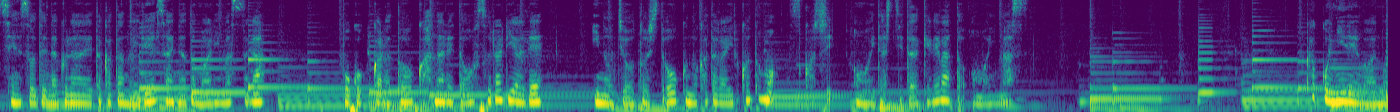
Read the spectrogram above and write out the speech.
戦争で亡くなられた方の慰霊祭などもありますが母国から遠く離れたオーストラリアで命を落として多くの方がいることも少し思い出していただければと思います。過去2年はあの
